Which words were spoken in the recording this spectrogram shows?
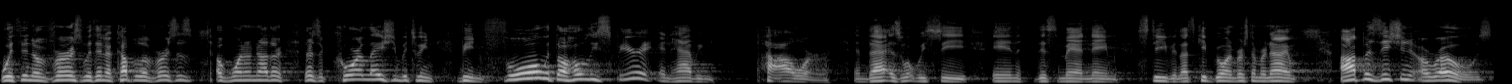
Within a verse, within a couple of verses of one another, there's a correlation between being full with the Holy Spirit and having power. And that is what we see in this man named Stephen. Let's keep going. Verse number nine. Opposition arose,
